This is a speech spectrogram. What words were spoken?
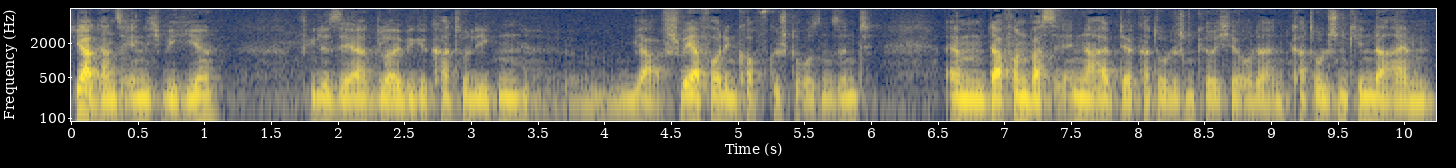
Ja, ganz ähnlich wie hier. Viele sehr gläubige Katholiken äh, ja, schwer vor den Kopf gestoßen sind. Ähm, davon, was innerhalb der katholischen Kirche oder in katholischen Kinderheimen,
